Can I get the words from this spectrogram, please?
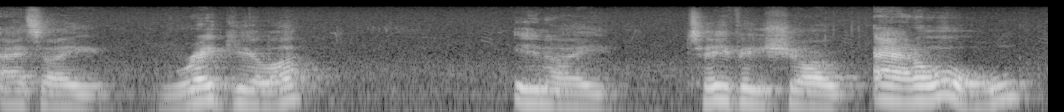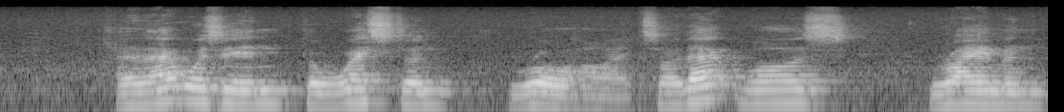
as a regular in a TV show at all, and that was in the Western Rawhide. So that was Raymond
